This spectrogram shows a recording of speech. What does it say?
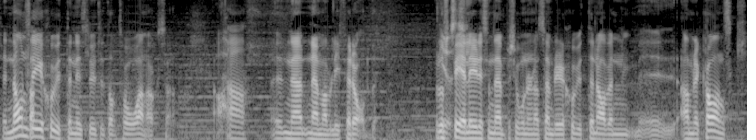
Någon Fan. blir ju skjuten i slutet av tvåan också. Ja, När, när man blir förrådd. För då Just. spelar ju det som den personen och sen blir skjuten av en eh, amerikansk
